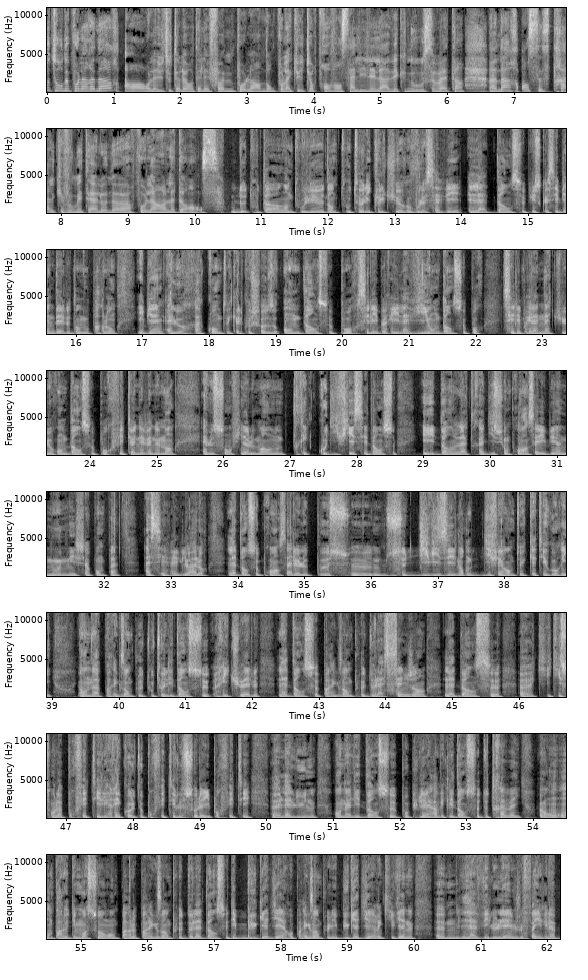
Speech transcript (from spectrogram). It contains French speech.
retour de Paulin Renard. Oh, on l'a eu tout à l'heure au téléphone. Paulin, donc pour la culture provençale, il est là avec nous ce matin. Un art ancestral que vous mettez à l'honneur, Paulin, la danse. De tout temps, en tout lieu, dans toutes les cultures, vous le savez, la danse, puisque c'est bien d'elle dont nous parlons, eh bien, elle raconte quelque chose. On danse pour célébrer la vie, on danse pour célébrer la nature, on danse pour fêter un événement. Elles sont finalement très codifiées, ces danses, et dans la tradition provençale, eh bien, nous n'échappons pas à ces règles. Alors, la danse provençale, elle peut se, se, diviser dans différentes catégories. On a par exemple toutes les danses rituelles, la danse par exemple de la Saint-Jean, la danse euh, qui, qui, sont là pour fêter les récoltes, pour fêter le soleil, pour fêter euh, la lune. On a les danses populaires avec les danses de travail. On, on, parle des moissons, on parle par exemple de la danse des bugadières, par exemple les bugadières qui viennent euh, laver le linge, faire la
